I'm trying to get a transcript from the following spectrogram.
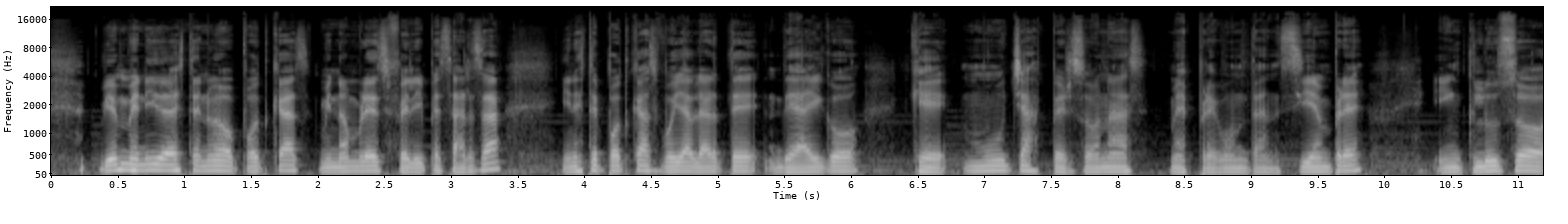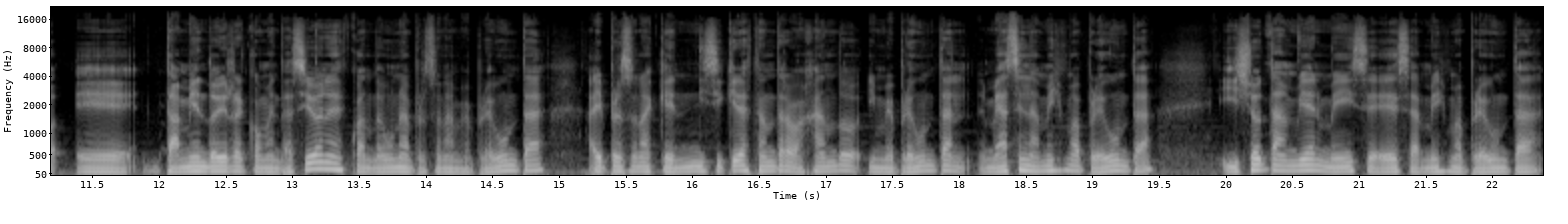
Bienvenido a este nuevo podcast. Mi nombre es Felipe Zarza y en este podcast voy a hablarte de algo que muchas personas me preguntan siempre Incluso eh, también doy recomendaciones cuando una persona me pregunta. Hay personas que ni siquiera están trabajando y me preguntan, me hacen la misma pregunta. Y yo también me hice esa misma pregunta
